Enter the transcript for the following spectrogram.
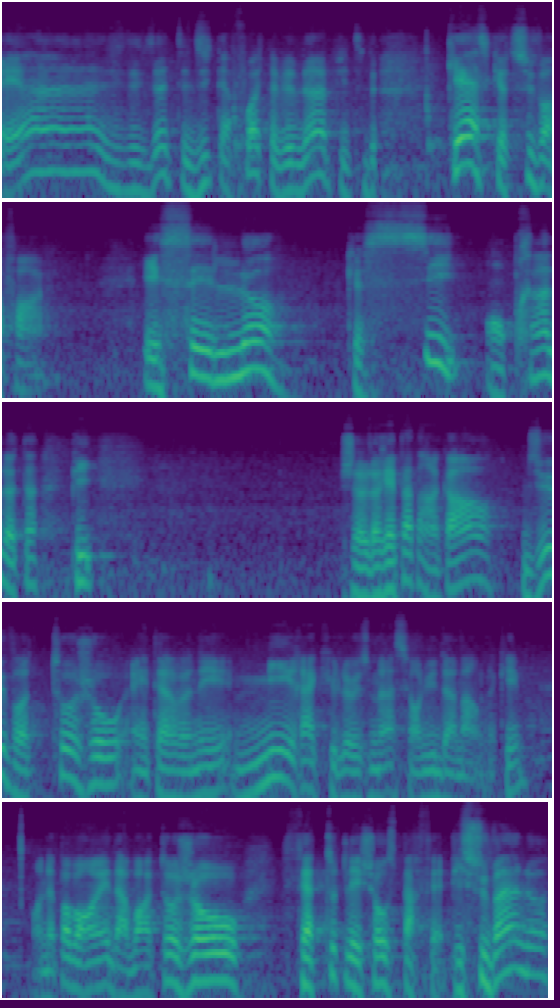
Et hein, tu dis ta foi, tu là, puis tu. Qu'est-ce que tu vas faire? Et c'est là que si on prend le temps, puis je le répète encore, Dieu va toujours intervenir miraculeusement si on lui demande. OK? On n'a pas besoin d'avoir toujours fait toutes les choses parfaites. Puis souvent, là,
